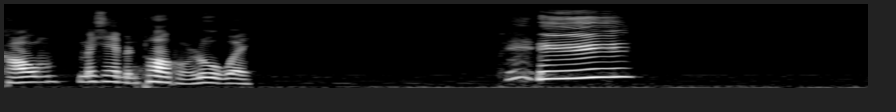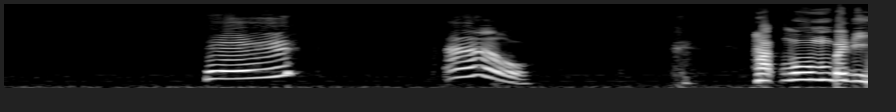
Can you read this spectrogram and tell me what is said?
เขาไม่ใช่เป็นพ่อของลูกเว้ยฮือเฮ้อ้าว หักมุมไปดิ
